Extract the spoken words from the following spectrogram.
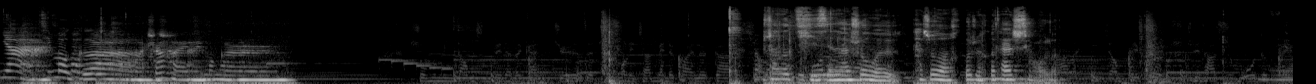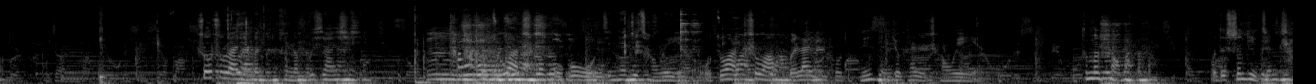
呀，寂寞哥，晚上好，呀，寂寞哥。我上次提醒他说我，他说我喝水喝太少了。说出来你们可能不相信。嗯，我昨晚吃了火锅，我今天就肠胃炎了。我昨晚吃完回来以后，凌晨就开始肠胃炎。这么爽吗？我的身体真差。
